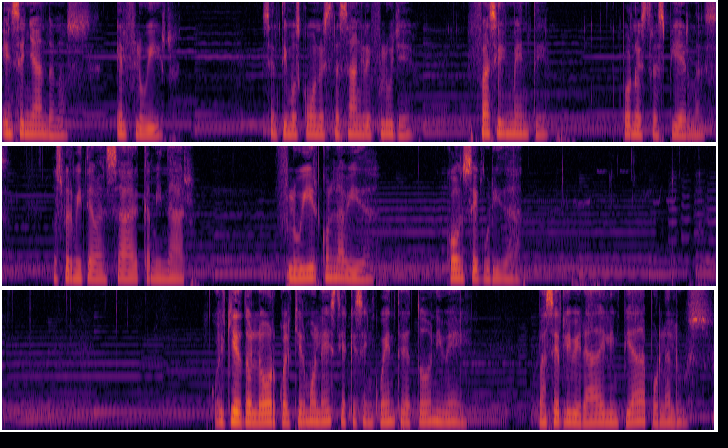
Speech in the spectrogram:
enseñándonos el fluir. Sentimos como nuestra sangre fluye fácilmente por nuestras piernas, nos permite avanzar, caminar, fluir con la vida, con seguridad. Cualquier dolor, cualquier molestia que se encuentre a todo nivel va a ser liberada y limpiada por la luz.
